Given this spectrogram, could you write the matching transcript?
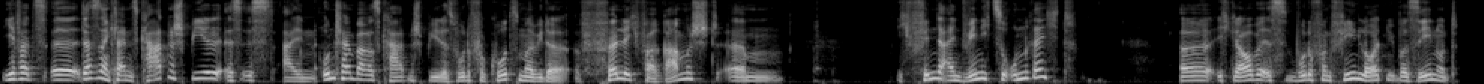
Jedenfalls, äh, das ist ein kleines Kartenspiel. Es ist ein unscheinbares Kartenspiel. Es wurde vor kurzem mal wieder völlig verramscht. Ähm, ich finde ein wenig zu Unrecht. Äh, ich glaube, es wurde von vielen Leuten übersehen und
